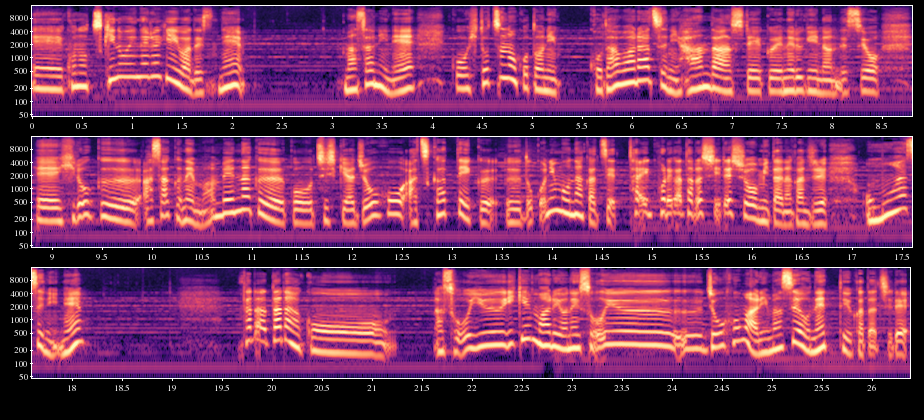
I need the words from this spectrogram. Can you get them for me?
えー、この月のエネルギーはですねまさにねこう一つのことにこだわらずに判断していくエネルギーなんですよ。えー、広く浅くねまんべんなくこう知識や情報を扱っていくどこにもなんか絶対これが正しいでしょうみたいな感じで思わずにねただただこうあそういう意見もあるよねそういう情報もありますよねっていう形で、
